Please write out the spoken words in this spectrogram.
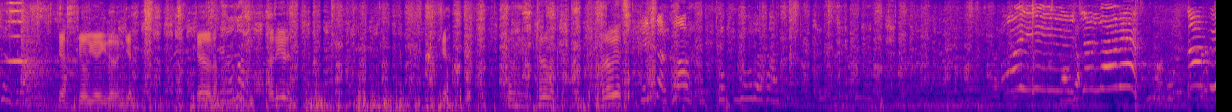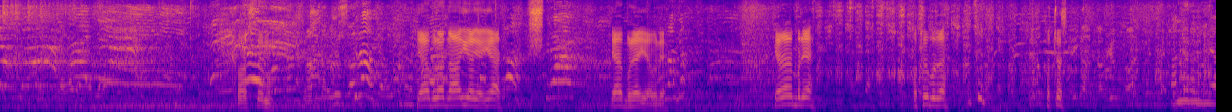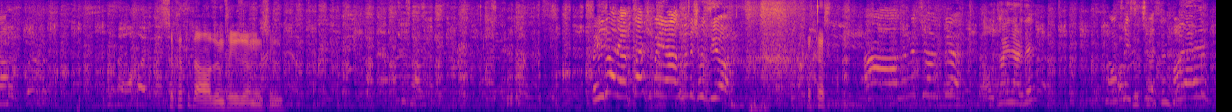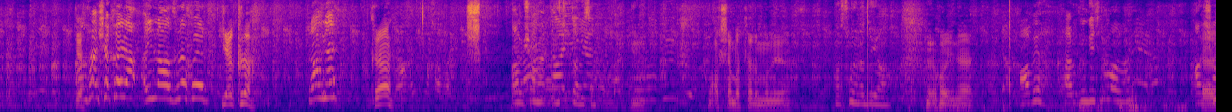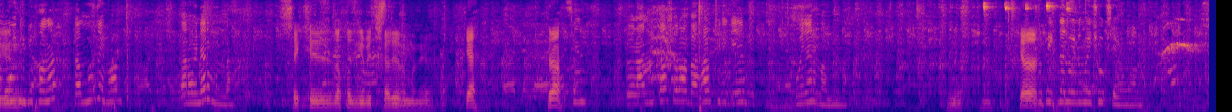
Biraz. Gel gölgeye gidelim gel. Gel oğlum. Hadi yürü. Gel. Tarafa tarafa. Tarafa geç. Gençler kral. Topsuz yolu da yapıyorsun? Koştu mu? Kral. Gel buraya daha gölge gel. Şşt. Gel buraya gel buraya. Gel. Gel oğlum buraya. Otur burada. Otur. Otur. Ben yoruldum ya. Sıkıntı da ağzını bunu şimdi. Çöz abi. Beyler yaklaşmayın ağzını çözüyor. Otur. Aa ağzını çözdü. Altay nerede? Altayı sıçrasın. Hayır hayır. Gel. Altay şakayla elini ağzına koyar. Gel kral. Kral gel. Kral. Abi şu an YouTube'da mısın? Akşam atarım bunu ya. Nasıl oynadı ya? Oynar. Abi her gün getir valla. Akşam gün- 10 gibi falan. Ben buradayım abi. Ben oynarım bunda. 8-9 gibi çıkarıyorum bunu ya. Gel. Kral. Sen öğrendikten sonra ben her türlü gelirim. Oynarım ben bunda. Gel. Köpeklerle oynamayı çok seviyorum abi.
